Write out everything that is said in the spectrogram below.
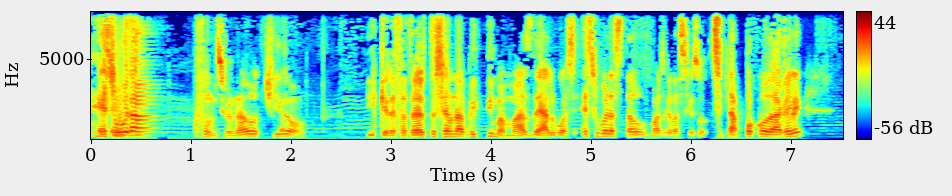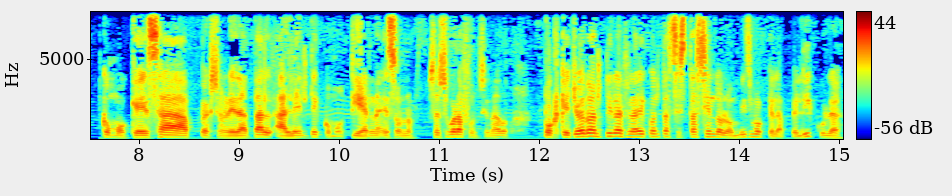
Eso hubiera funcionado chido. Y que el extraterrestre sea una víctima más de algo así. Eso hubiera estado más gracioso. Sin tampoco darle como que esa personalidad al, al ente como tierna. Eso no. O sea, eso hubiera funcionado. Porque Jordan Peele al final de cuentas está haciendo lo mismo que la película.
